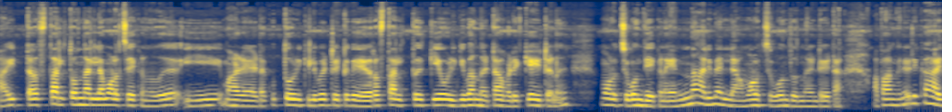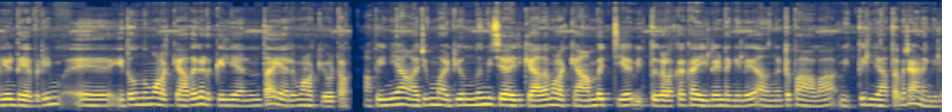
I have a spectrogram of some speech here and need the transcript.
ആ ഇട്ട സ്ഥലത്തൊന്നല്ല മുളച്ചേക്കുന്നത് ഈ മഴയുടെ കുത്തൊഴുക്കിൽ പെട്ടിട്ട് വേറെ സ്ഥലത്തേക്ക് ഒഴുകി വന്നിട്ട് അവിടേക്ക് ആയിട്ടാണ് മുളച്ച് പൊന്തിയേക്കണത് എന്നാലും എല്ലാം മുളച്ച് പൊന്തുന്നുണ്ട് കേട്ടോ. അപ്പോൾ അങ്ങനെ ഒരു കാര്യമുണ്ട്. എവിടെയും ഇതൊന്നും മുളയ്ക്കാതെ കിടക്കില്ല. എന്തായാലും മുളയ്ക്കും കേട്ടോ. അപ്പോൾ ഇനി ആരും മടിയൊന്നും വിചാരിക്കാതെ മുളയ്ക്കാൻ പറ്റിയ വിത്തുകളൊക്കെ കയ്യിലുണ്ടെങ്കിൽ അങ്ങോട്ട് പാവ വിത്തില്ലാത്തവരാണെങ്കിൽ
